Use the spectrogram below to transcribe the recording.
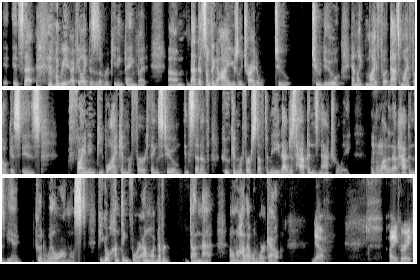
it's that we i feel like this is a repeating thing but um, that that's something i usually try to to to do. And like my foot that's my focus is finding people i can refer things to instead of who can refer stuff to me. That just happens naturally. Like mm-hmm. a lot of that happens via goodwill almost. If you go hunting for it i don't know i've never done that. I don't know how that would work out. Yeah. I agree.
